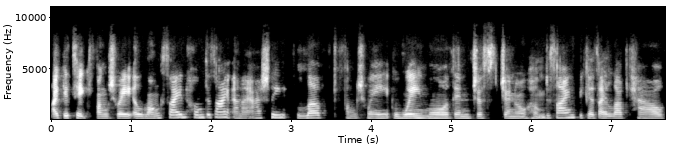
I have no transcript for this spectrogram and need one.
I could take feng shui alongside home design. And I actually loved feng shui way more than just general home design because I loved how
